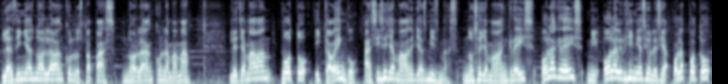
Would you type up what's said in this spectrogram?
Las niñas no hablaban con los papás, no hablaban con la mamá. Les llamaban Poto y Cabengo, así se llamaban ellas mismas. No se llamaban Grace, hola Grace, ni hola Virginia, sino le decía hola Poto,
